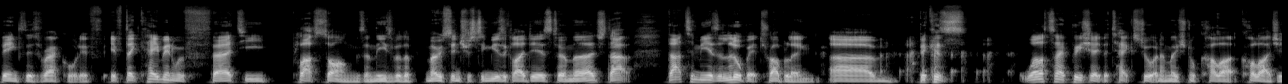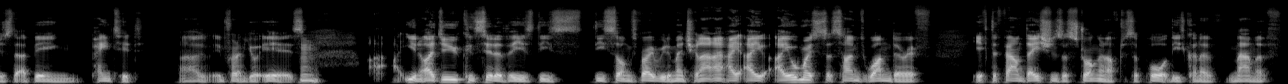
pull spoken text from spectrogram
being to this record, if if they came in with thirty plus songs and these were the most interesting musical ideas to emerge, that that to me is a little bit troubling um, because whilst I appreciate the textual and emotional color collages that are being painted uh, in front of your ears. Mm. I- You know, I do consider these these these songs very rudimentary, and I, I, I, I almost at times wonder if if the foundations are strong enough to support these kind of mammoth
